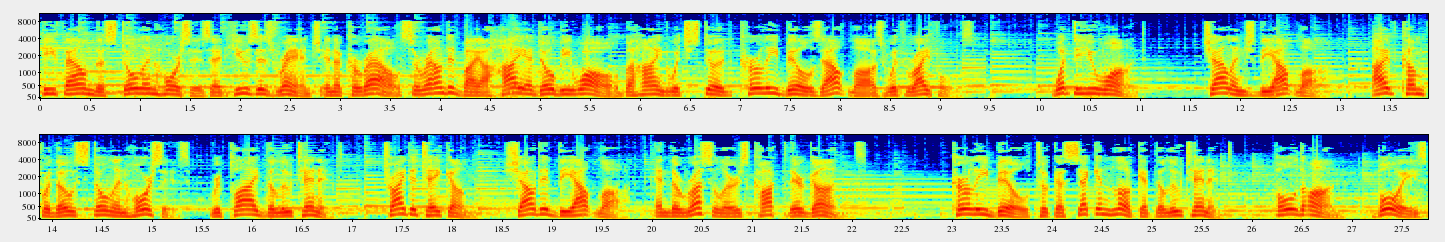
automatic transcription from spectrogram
He found the stolen horses at Hughes's ranch in a corral surrounded by a high adobe wall behind which stood Curly Bill's outlaws with rifles. What do you want? challenged the outlaw. I've come for those stolen horses, replied the lieutenant. Try to take 'em, shouted the outlaw, and the rustlers cocked their guns. Curly Bill took a second look at the lieutenant. Hold on, boys,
